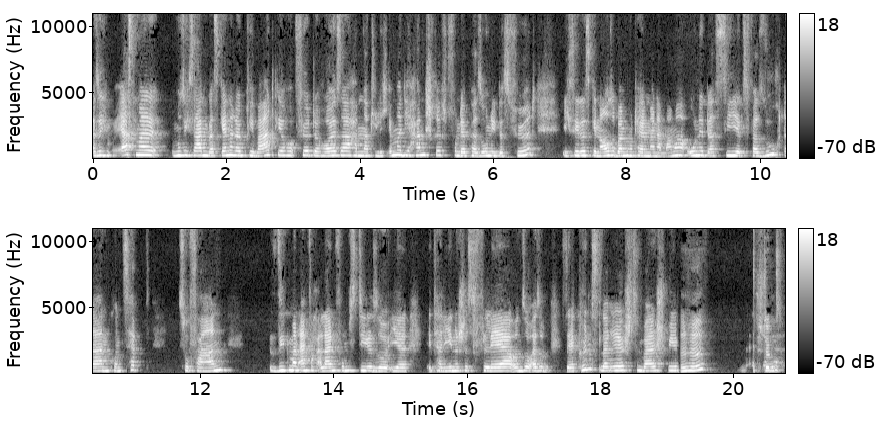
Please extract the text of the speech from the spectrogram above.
also erstmal muss ich sagen, dass generell privat geführte Häuser haben natürlich immer die Handschrift von der Person, die das führt. Ich sehe das genauso beim Hotel meiner Mama, ohne dass sie jetzt versucht, da ein Konzept zu fahren, sieht man einfach allein vom Stil so ihr italienisches Flair und so, also sehr künstlerisch zum Beispiel. Mhm. Stimmt.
